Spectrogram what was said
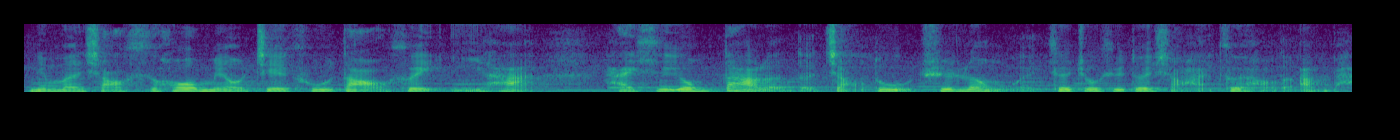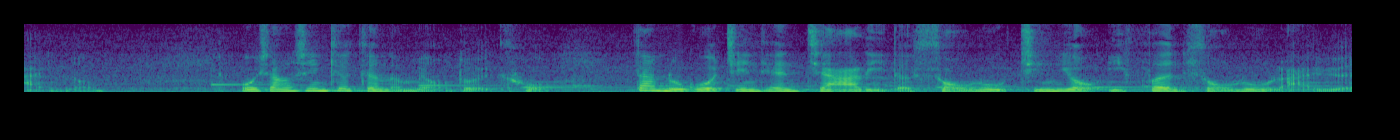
你们小时候没有接触到，所以遗憾，还是用大人的角度去认为这就是对小孩最好的安排呢？我相信这真的没有对错。但如果今天家里的收入仅有一份收入来源，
